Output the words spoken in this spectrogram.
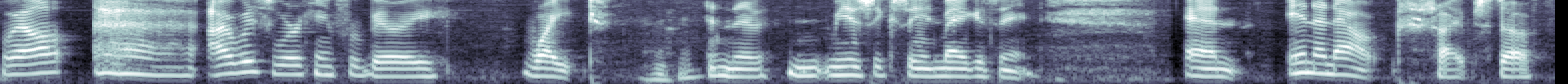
Well, I was working for Barry White in the music scene magazine, and in and out type stuff.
